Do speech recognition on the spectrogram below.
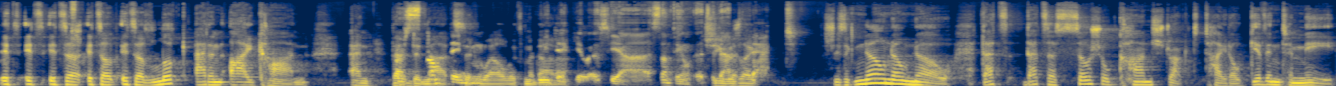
it's it's it's a it's a it's a look at an icon, and that did not sit well with Madonna. ridiculous. Yeah, something to She that was like- effect. She's like, no, no, no. That's that's a social construct title given to me.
